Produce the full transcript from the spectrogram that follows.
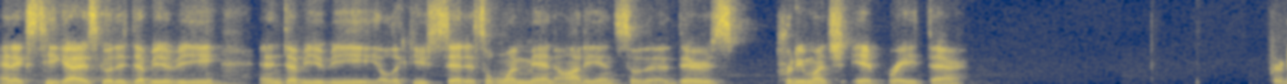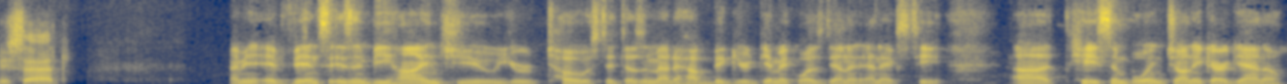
NXT guys go to WWE, and WWE, like you said, it's a one man audience. So th- there's pretty much it right there. Pretty sad. I mean, if Vince isn't behind you, you're toast. It doesn't matter how big your gimmick was down at NXT. Uh, case in point, Johnny Gargano.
